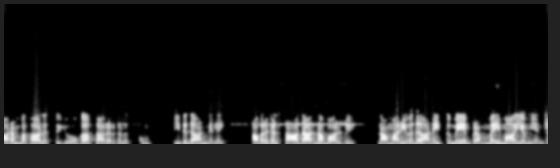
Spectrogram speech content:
ஆரம்ப காலத்து யோகாசாரர்களுக்கும் இதுதான் நிலை. அவர்கள் சாதாரண வாழ்வில் நாம் அறிவது அனைத்துமே பிரம்மை மாயம் என்ற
